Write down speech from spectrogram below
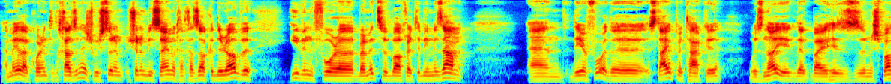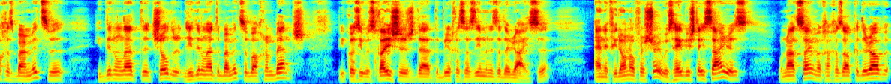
And Mela, according to the Chazanish, we shouldn't, shouldn't be Saimach and Chazaka Derava even for a Bar Mitzvah Bacher to be Mizaman and therefore the Steipler Take was noyig that by his mishpachas bar mitzvah he didn't let the children he didn't let the bar mitzvah Bacher bench because he was chayshish that the birchas azimin is a deraisa, and if you don't know for sure it was hevish de cyrus we're not saying mechachazaka derav.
